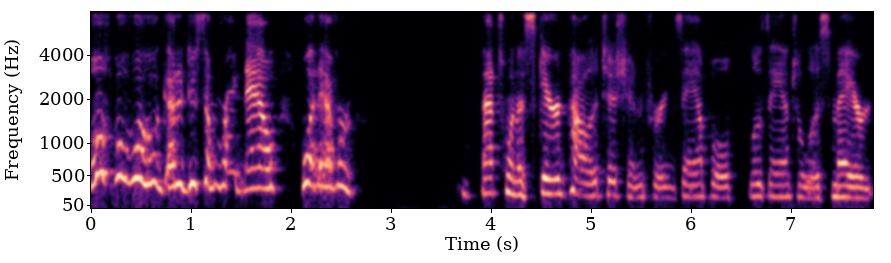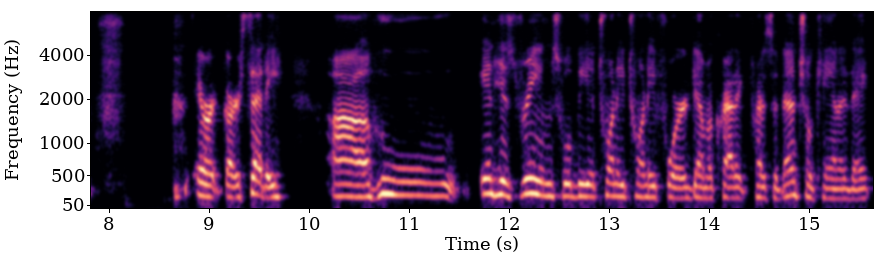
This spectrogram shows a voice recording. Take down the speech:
Oh, oh, oh got to do something right now, whatever. That's when a scared politician, for example, Los Angeles Mayor Eric Garcetti, uh, who in his dreams will be a 2024 Democratic presidential candidate,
